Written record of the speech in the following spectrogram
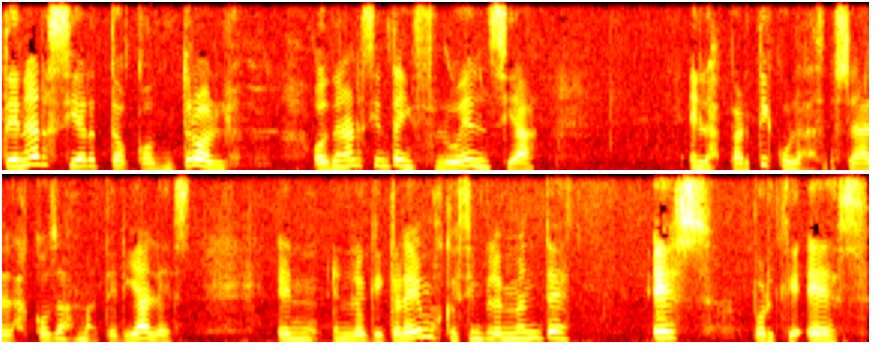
tener cierto control o tener cierta influencia en las partículas, o sea, las cosas materiales, en, en lo que creemos que simplemente es porque es,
